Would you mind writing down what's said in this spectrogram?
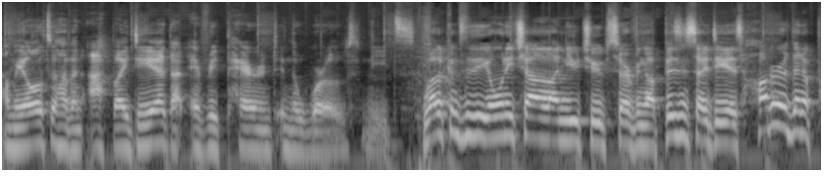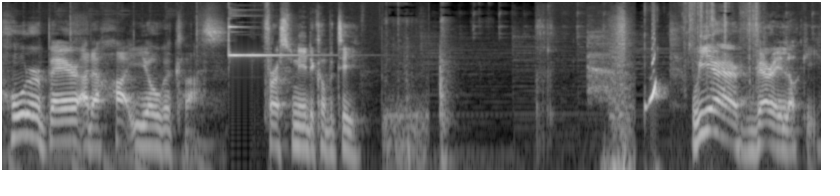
And we also have an app idea that every parent in the world needs. Welcome to the only channel on YouTube serving up business ideas hotter than a polar bear at a hot yoga class. First we need a cup of tea. We are very lucky.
